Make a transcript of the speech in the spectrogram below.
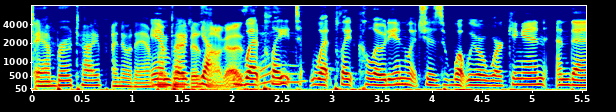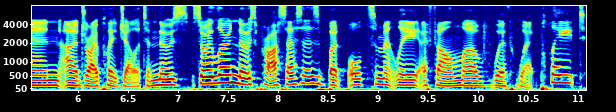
Ambrotype. I know what ambrotype Ambro- is yeah, now, guys. wet plate, wet plate collodion, which is what we were working in, and then uh, dry plate gelatin. Those, so I learned those processes, but ultimately I fell in love with wet plate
